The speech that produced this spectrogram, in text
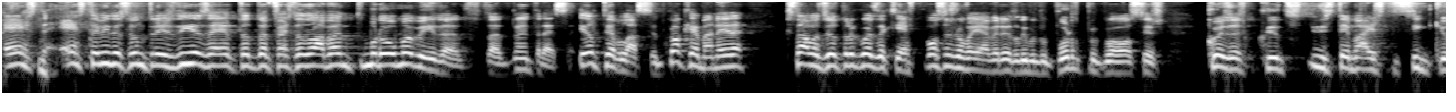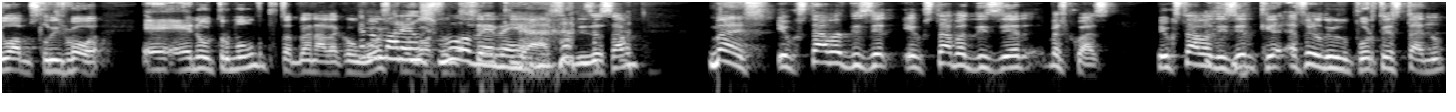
Esta, esta vida são três dias, é, portanto, a festa do Avante demorou uma vida, portanto, não interessa. Ele esteve lá sempre. De qualquer maneira, gostava de dizer outra coisa, que é, vocês não vão a ver o livro do Porto, porque para vocês, coisas que tem mais de 5 km de Lisboa, é, é noutro mundo, portanto não é nada convosco. não moro em Lisboa, bebê. Mas eu gostava de dizer, eu gostava de dizer, mas quase, eu gostava de dizer que a Feira do Livro do Porto este ano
